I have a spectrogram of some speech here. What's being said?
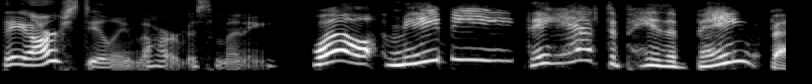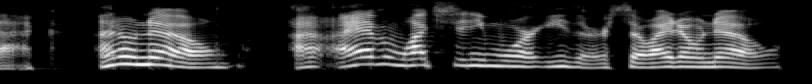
they are stealing the harvest money. Well, maybe they have to pay the bank back. I don't know. I, I haven't watched any more either, so I don't know.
